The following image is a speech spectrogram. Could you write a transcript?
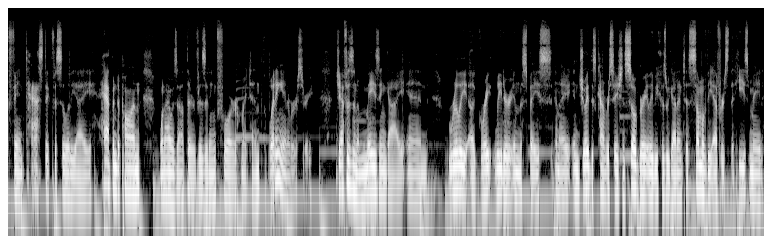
Fantastic facility I happened upon when I was out there visiting for my 10th wedding anniversary. Jeff is an amazing guy and really a great leader in the space. And I enjoyed this conversation so greatly because we got into some of the efforts that he's made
